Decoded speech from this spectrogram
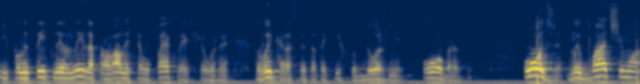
і полетить не вниз, а провалиться у пекло, якщо вже використати такі художні образи. Отже, ми бачимо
